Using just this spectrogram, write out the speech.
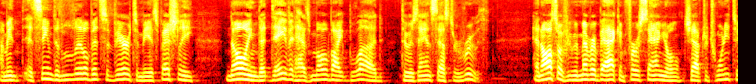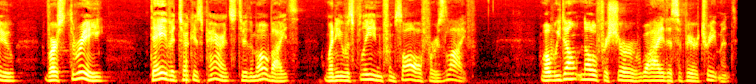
I mean, it seemed a little bit severe to me, especially knowing that David has Moabite blood through his ancestor Ruth. And also, if you remember back in 1 Samuel chapter 22, verse 3, David took his parents to the Moabites when he was fleeing from Saul for his life. Well, we don't know for sure why the severe treatment,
